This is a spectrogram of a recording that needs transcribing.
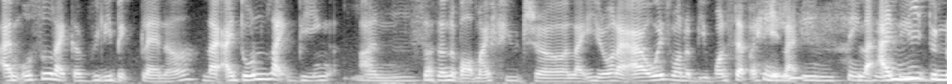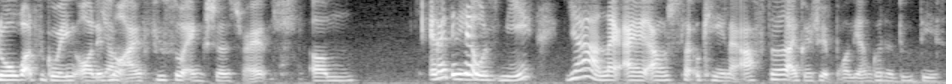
I'm also like a really big planner. Like I don't like being mm. uncertain about my future. Like you know, like I always want to be one step ahead. like same, like I need to know what's going on. If not, I feel so anxious, right? Um and I think that was me. Yeah, like I, I was just like, okay, like after I graduate poly, I'm gonna do this.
